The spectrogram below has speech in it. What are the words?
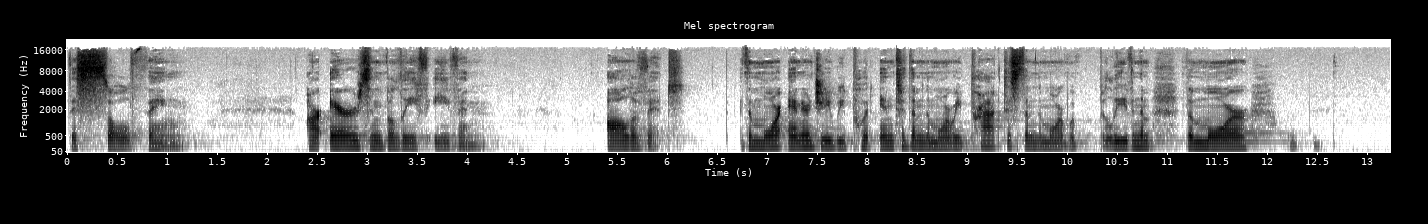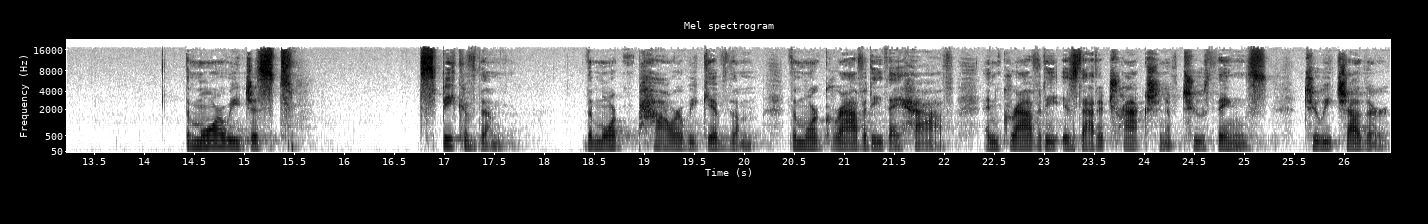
this soul thing, our errors in belief, even all of it. The more energy we put into them, the more we practice them, the more we believe in them, the more the more we just speak of them, the more power we give them, the more gravity they have. And gravity is that attraction of two things to each other.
